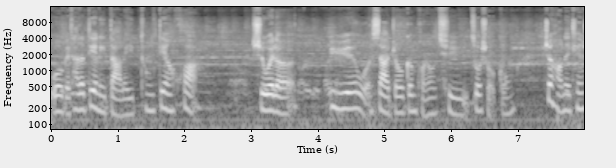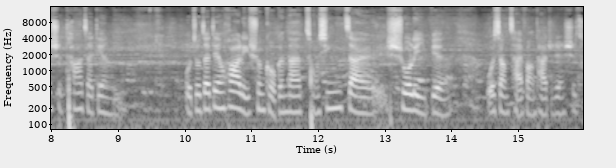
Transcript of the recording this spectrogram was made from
我给他的店里打了一通电话，是为了预约我下周跟朋友去做手工。正好那天是他在店里，我就在电话里顺口跟他重新再说了一遍，我想采访他这件事情。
